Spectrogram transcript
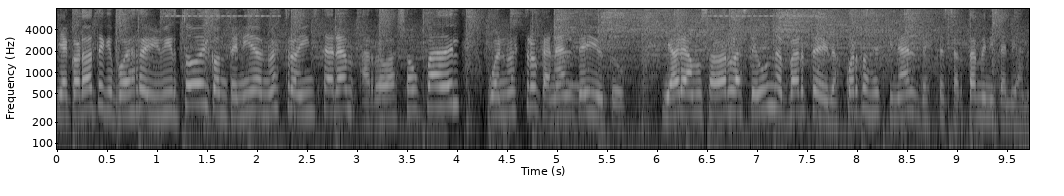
Y acordate que podés revivir todo el contenido en nuestro Instagram, arroba showpaddle, o en nuestro canal de YouTube. Y ahora vamos a ver la segunda parte de los cuartos de final de este certamen italiano.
